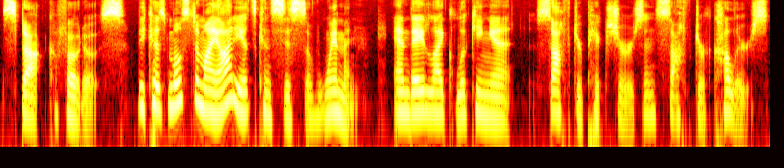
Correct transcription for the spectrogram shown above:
stock photos because most of my audience consists of women and they like looking at softer pictures and softer colors.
